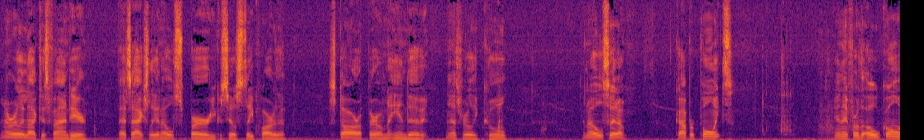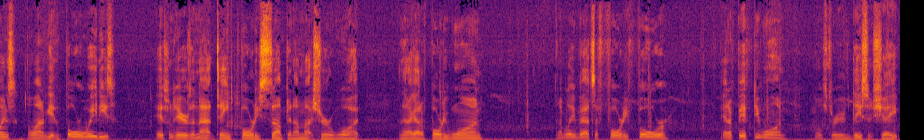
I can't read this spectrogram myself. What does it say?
And I really like this find here. That's actually an old spur. You can still see part of the star up there on the end of it. That's really cool. An old set of copper points. And then for the old coins, I wound up getting four Wheaties. This one here is a 1940 something. I'm not sure what. And then I got a 41. I believe that's a 44 and a 51. Those three are in decent shape.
